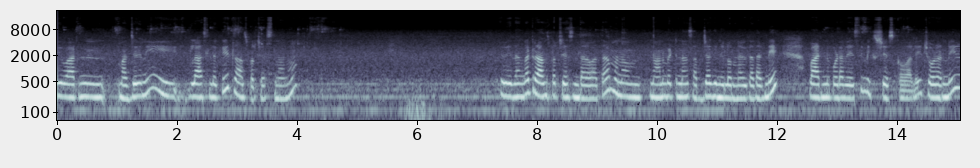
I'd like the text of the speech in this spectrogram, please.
ఈ వాటిని మజ్జిగని గ్లాసులకి ట్రాన్స్ఫర్ చేస్తున్నాను. ఈ విధంగా ట్రాన్స్ఫర్ చేసిన తర్వాత మనం నానబెట్టిన సబ్జా గింజలు ఉన్నవి కదండి వాటిని కూడా వేసి మిక్స్ చేసుకోవాలి. చూడండి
